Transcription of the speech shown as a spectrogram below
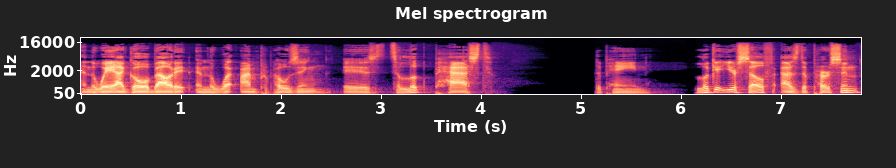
And the way I go about it and the what I'm proposing is to look past the pain. Look at yourself as the person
